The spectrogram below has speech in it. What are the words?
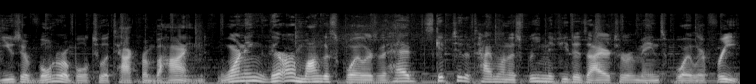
user vulnerable to attack from behind. Warning, there are manga spoilers ahead, skip to the time on the screen if you desire to remain spoiler free.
